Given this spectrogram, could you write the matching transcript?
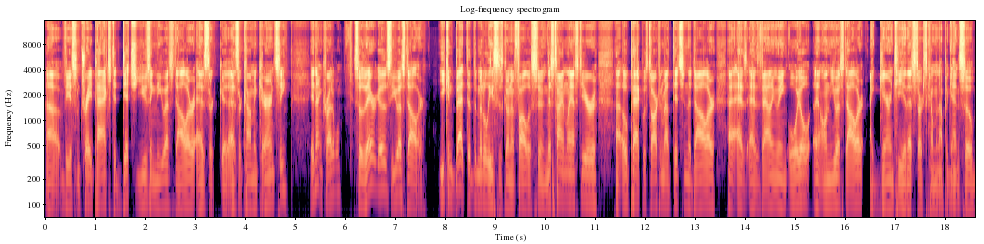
uh, via some trade pacts to ditch using the U.S. dollar as their as their common currency. Isn't that incredible? So there goes the U.S. dollar you can bet that the Middle East is going to follow soon. This time last year, uh, OPEC was talking about ditching the dollar uh, as as valuing oil uh, on the U.S. dollar. I guarantee you that starts coming up again. So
